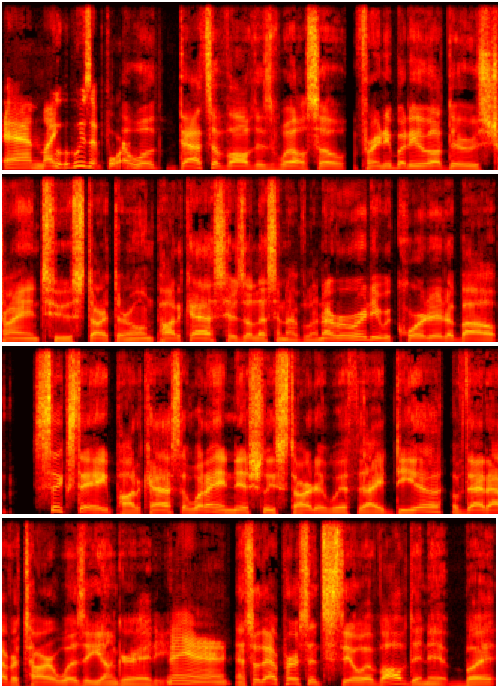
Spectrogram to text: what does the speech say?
and like who- who's it for? Uh, Well, that's evolved as well. So, for anybody who out there who's trying to start their own podcast, here's a lesson I've learned. I've already recorded about six to eight podcasts. And what I initially started with, the idea of that avatar was a younger Eddie. Man. And so that person's still evolved in it. But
